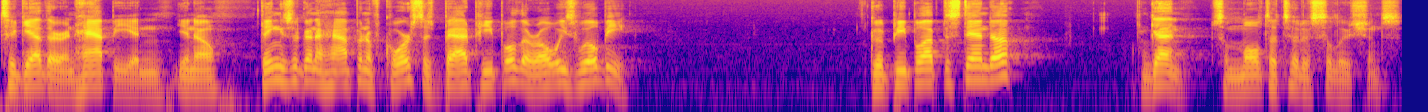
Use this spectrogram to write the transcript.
together and happy and, you know, things are going to happen, of course. There's bad people, there always will be. Good people have to stand up. Again, it's a multitude of solutions.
